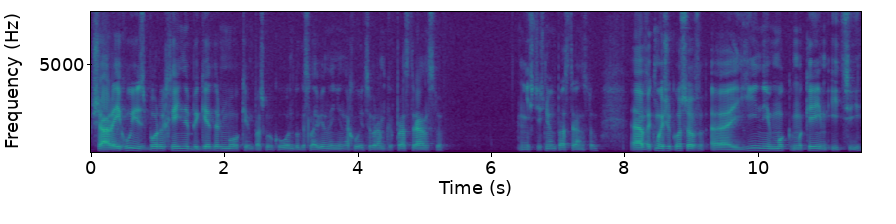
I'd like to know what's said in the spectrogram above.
Шарайгу и сборы Хейна Бегедер Моким, поскольку он благословенный не находится в рамках пространства, не стеснен пространством. Векмойши Косов Йини Мокеем идти,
